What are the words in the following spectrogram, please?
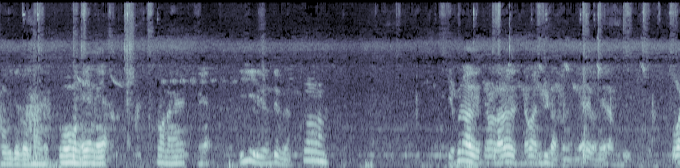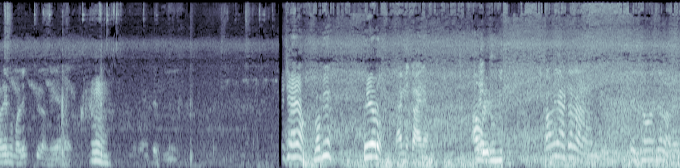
ဟိုဒီကောင်းတယ်ဟိုငရက်ငရက်ဟောနေဒီ ကြီးလေးတော့သိဘူးဟွန်းဒီခုနကကျွန်တော်လာတော့ကျွန်တော်ကကြည့်တာငရက်လေးကလဲတာဟိုကလေးဟိုမလေးကြည့်တာငရက်လေးဟွန်းကျန်ရမပြေးပေးရလို့လိုက်မကိုင်းနဲ့အောက်ဒူမီဆောင်းရတက်လာတာအဲ့ဆောင်းတက်လာတယ်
